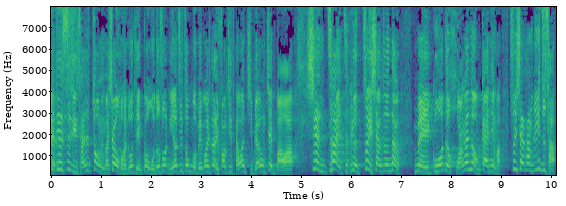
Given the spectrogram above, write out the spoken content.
这件事情才是重点嘛。像我们很多铁共，我都说你要去中国没关系，那你放弃台湾籍，不要用健保啊。现在这个最像就是那个美国的黄安那种概念嘛。所以现在他们就一直查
